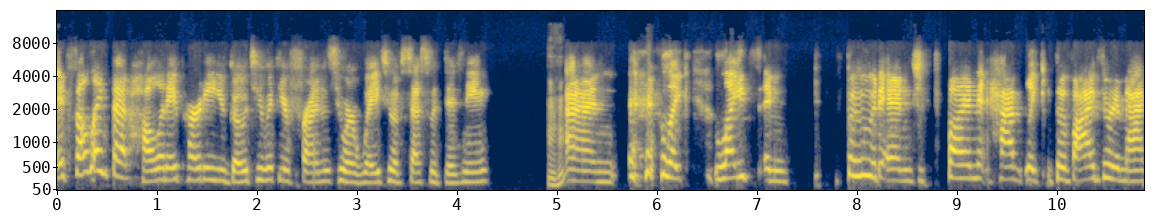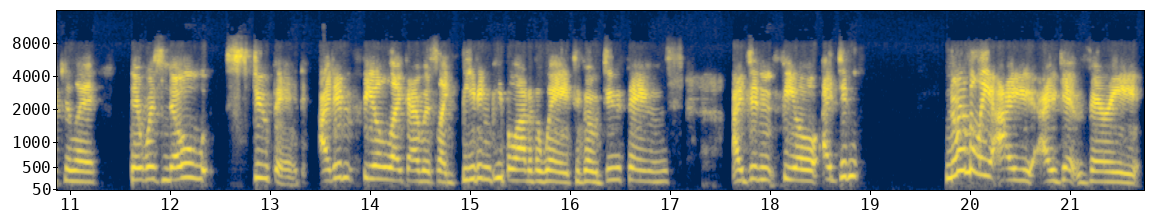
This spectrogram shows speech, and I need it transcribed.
it felt like that holiday party you go to with your friends who are way too obsessed with Disney. Mhm. And like lights and food and just fun have like the vibes were immaculate. There was no stupid. I didn't feel like I was like beating people out of the way to go do things. I didn't feel I didn't normally I I get very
